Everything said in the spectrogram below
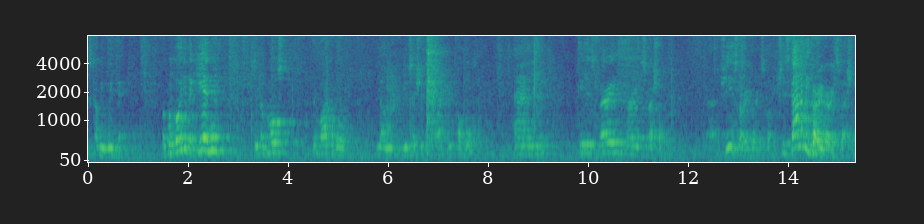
this coming weekend. But we're going to begin with the most remarkable young musician, I've been told, and it is very, very special. Uh, she is very, very special. She's got to be very, very special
